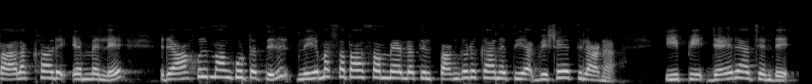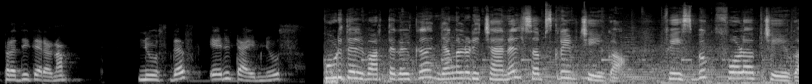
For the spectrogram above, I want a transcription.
Palakkad M L A Rahul Mamkootathil നിയമസഭാ സമ്മേളനത്തിൽ പങ്കെടുക്കാനെത്തിയ വിഷയത്തിലാണ് ഇ പി ജയരാജന്റെ പ്രതികരണം. News desk any time news. കൂടുതൽ വാർത്തകൾക്ക് ഞങ്ങളുടെ ചാനൽ സബ്സ്ക്രൈബ് ചെയ്യുക. ഫേസ്ബുക്ക് ഫോളോ അപ്പ് ചെയ്യുക.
